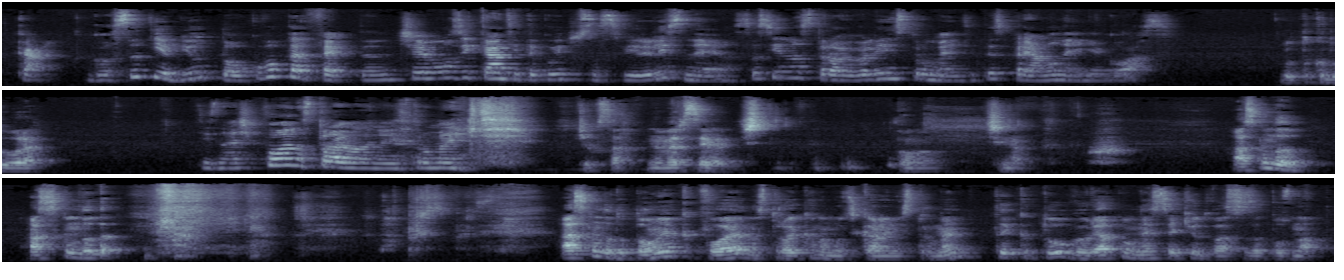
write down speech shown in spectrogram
Така, гласът ти е бил толкова перфектен, че музикантите, които са свирили с нея, са си настройвали инструментите спрямо нейния глас. До тук добре. Ти знаеш какво е настройване на инструменти? Тихо са, не ме разсегай. Шт. Пълна чина. Аз искам да... Аз искам да- Аз искам да допълня какво е настройка на музикален инструмент, тъй като вероятно не всеки от вас е запознат.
